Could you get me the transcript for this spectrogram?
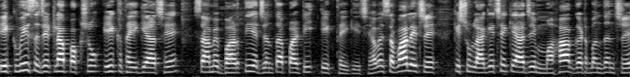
એકવીસ જેટલા પક્ષો એક થઈ ગયા છે. સામે ભારતીય જનતા પાર્ટી એક થઈ ગઈ છે. હવે સવાલ એ છે કે શું લાગે છે કે આ જે મહાગઠબંધન છે,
